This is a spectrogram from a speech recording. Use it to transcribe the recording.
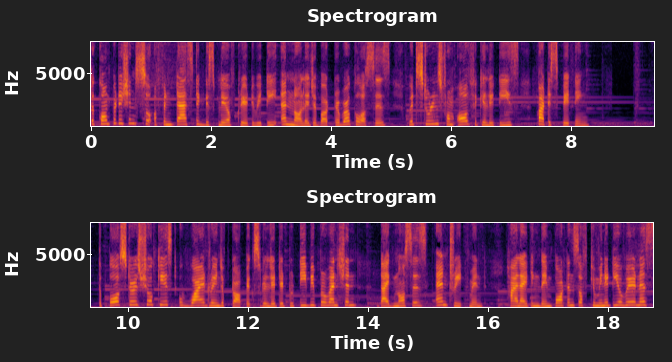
The competition saw a fantastic display of creativity and knowledge about tuberculosis with students from all faculties participating. The posters showcased a wide range of topics related to TB prevention, diagnosis, and treatment, highlighting the importance of community awareness,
